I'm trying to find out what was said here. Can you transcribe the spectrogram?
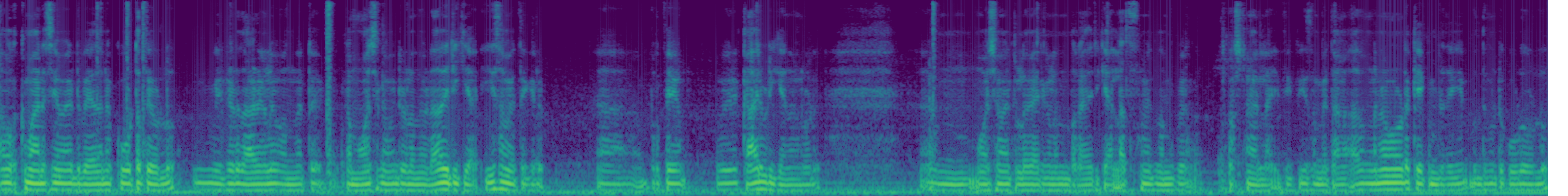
അവർക്ക് മാനസികമായിട്ട് വേദന കൂട്ടത്തേ ഉള്ളൂ. വീഡിയോയുടെ താഴെകളിൽ വന്നിട്ട് മോശം കമന്റുകളൊന്നും ഇടാതിരിക്കുക. ഈ സമയത്തെങ്കിലും പ്രത്യേകം ഒരു കാൽ പിടിക്കുക നിങ്ങളോട്. മോശമായിട്ടുള്ള കാര്യങ്ങളൊന്നും പറയാതിരിക്കുക. അല്ലാത്ത സമയത്ത് നമുക്ക് പ്രശ്നമല്ല. ഇത് ഈ സമയത്താണ്. അത് അങ്ങനെയോടെ കേൾക്കുമ്പോഴത്തേക്കും ബുദ്ധിമുട്ട് കൂടുകയുള്ളൂ.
